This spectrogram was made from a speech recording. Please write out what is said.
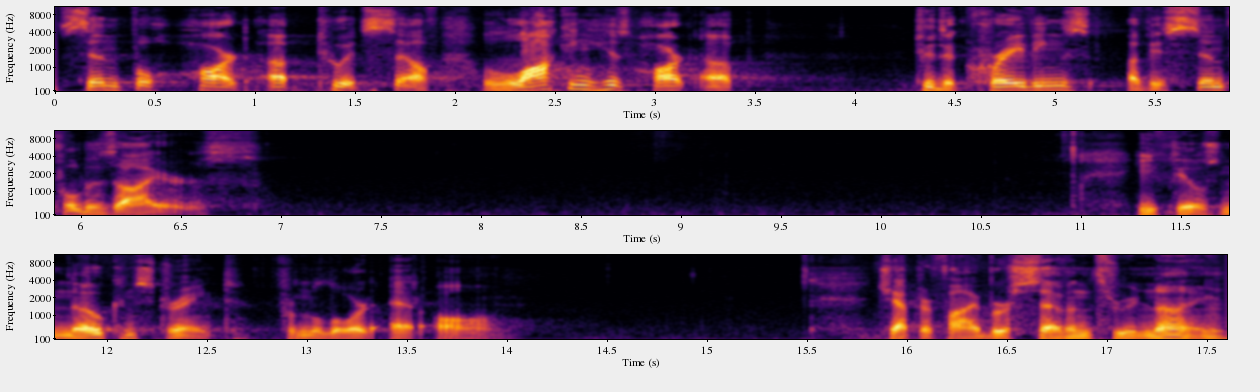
sinful heart up to itself, locking his heart up to the cravings of his sinful desires. He feels no constraint from the Lord at all. Chapter 5, verse 7 through 9,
